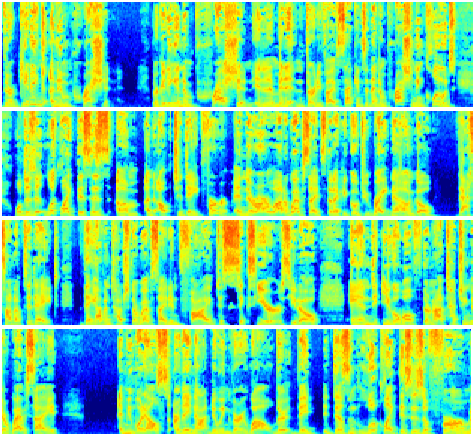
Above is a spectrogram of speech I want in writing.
They're getting an impression. They're getting an impression in a minute and 35 seconds. And that impression includes, well, does it look like this is um, an up to date firm? And there are a lot of websites that I could go to right now and go, that's not up to date. They haven't touched their website in five to six years, you know? And you go, well, if they're not touching their website, I mean, what else are they not doing very well? They're, they it doesn't look like this is a firm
